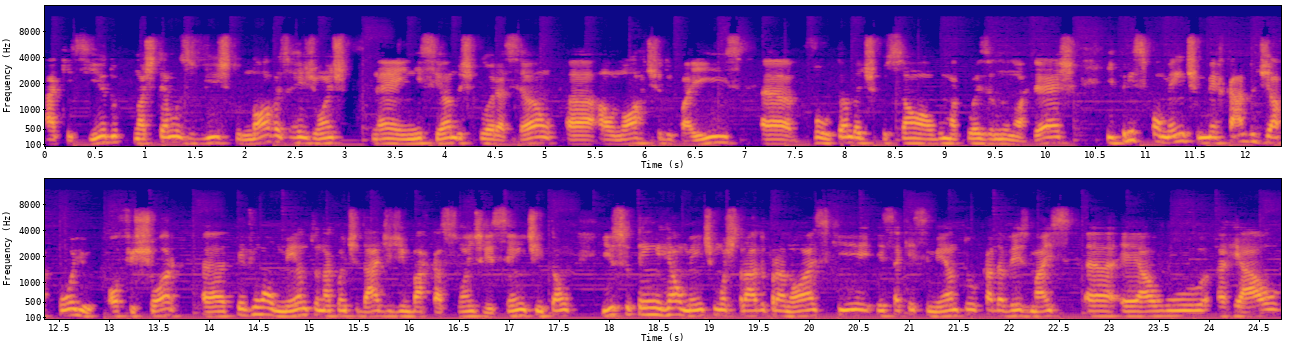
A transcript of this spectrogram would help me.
aquecido. Nós temos visto novas regiões né, iniciando exploração uh, ao norte do país, uh, voltando à discussão alguma coisa no Nordeste, e principalmente o mercado de apoio offshore uh, teve um aumento na quantidade de embarcações recente, então isso tem realmente mostrado para nós que esse aquecimento cada vez mais é algo real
